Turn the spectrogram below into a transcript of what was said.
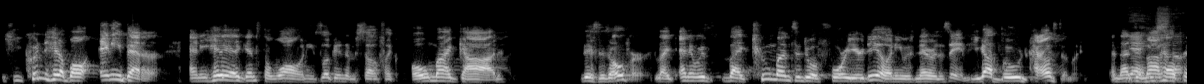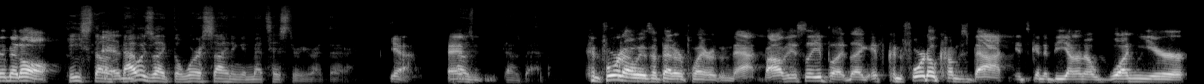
He couldn't hit a ball any better, and he hit it against the wall. And he's looking at himself like, "Oh my god, this is over." Like, and it was like two months into a four-year deal, and he was never the same. He got booed constantly, and that Yeah, did not help him at all. He stunk. And- that was like the worst signing in Mets history right there. Yeah, That was that was bad. Conforto is a better player than that, obviously. But like, if Conforto comes back, it's going to be on a one-year,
